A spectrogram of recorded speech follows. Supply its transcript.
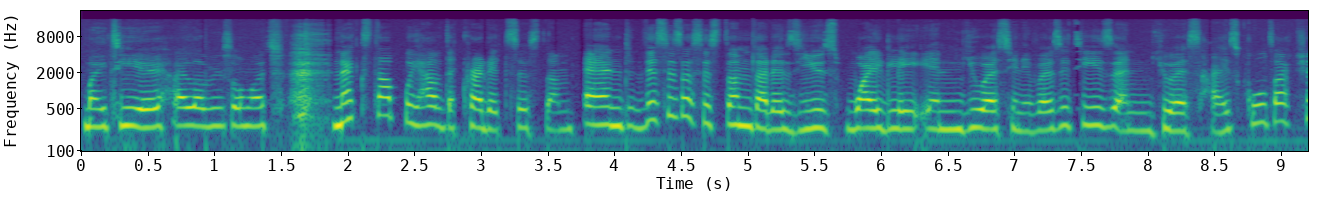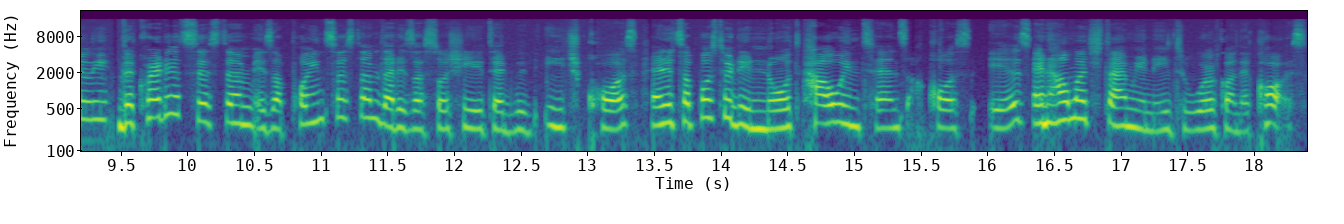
my TA, I love you so much. Next up, we have the credit system. And this is a system that is used widely in US universities and US high schools, actually. The credit system is a point system that is associated with each course, and it's supposed to denote how intense a course is and how much time you need to work on the course.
